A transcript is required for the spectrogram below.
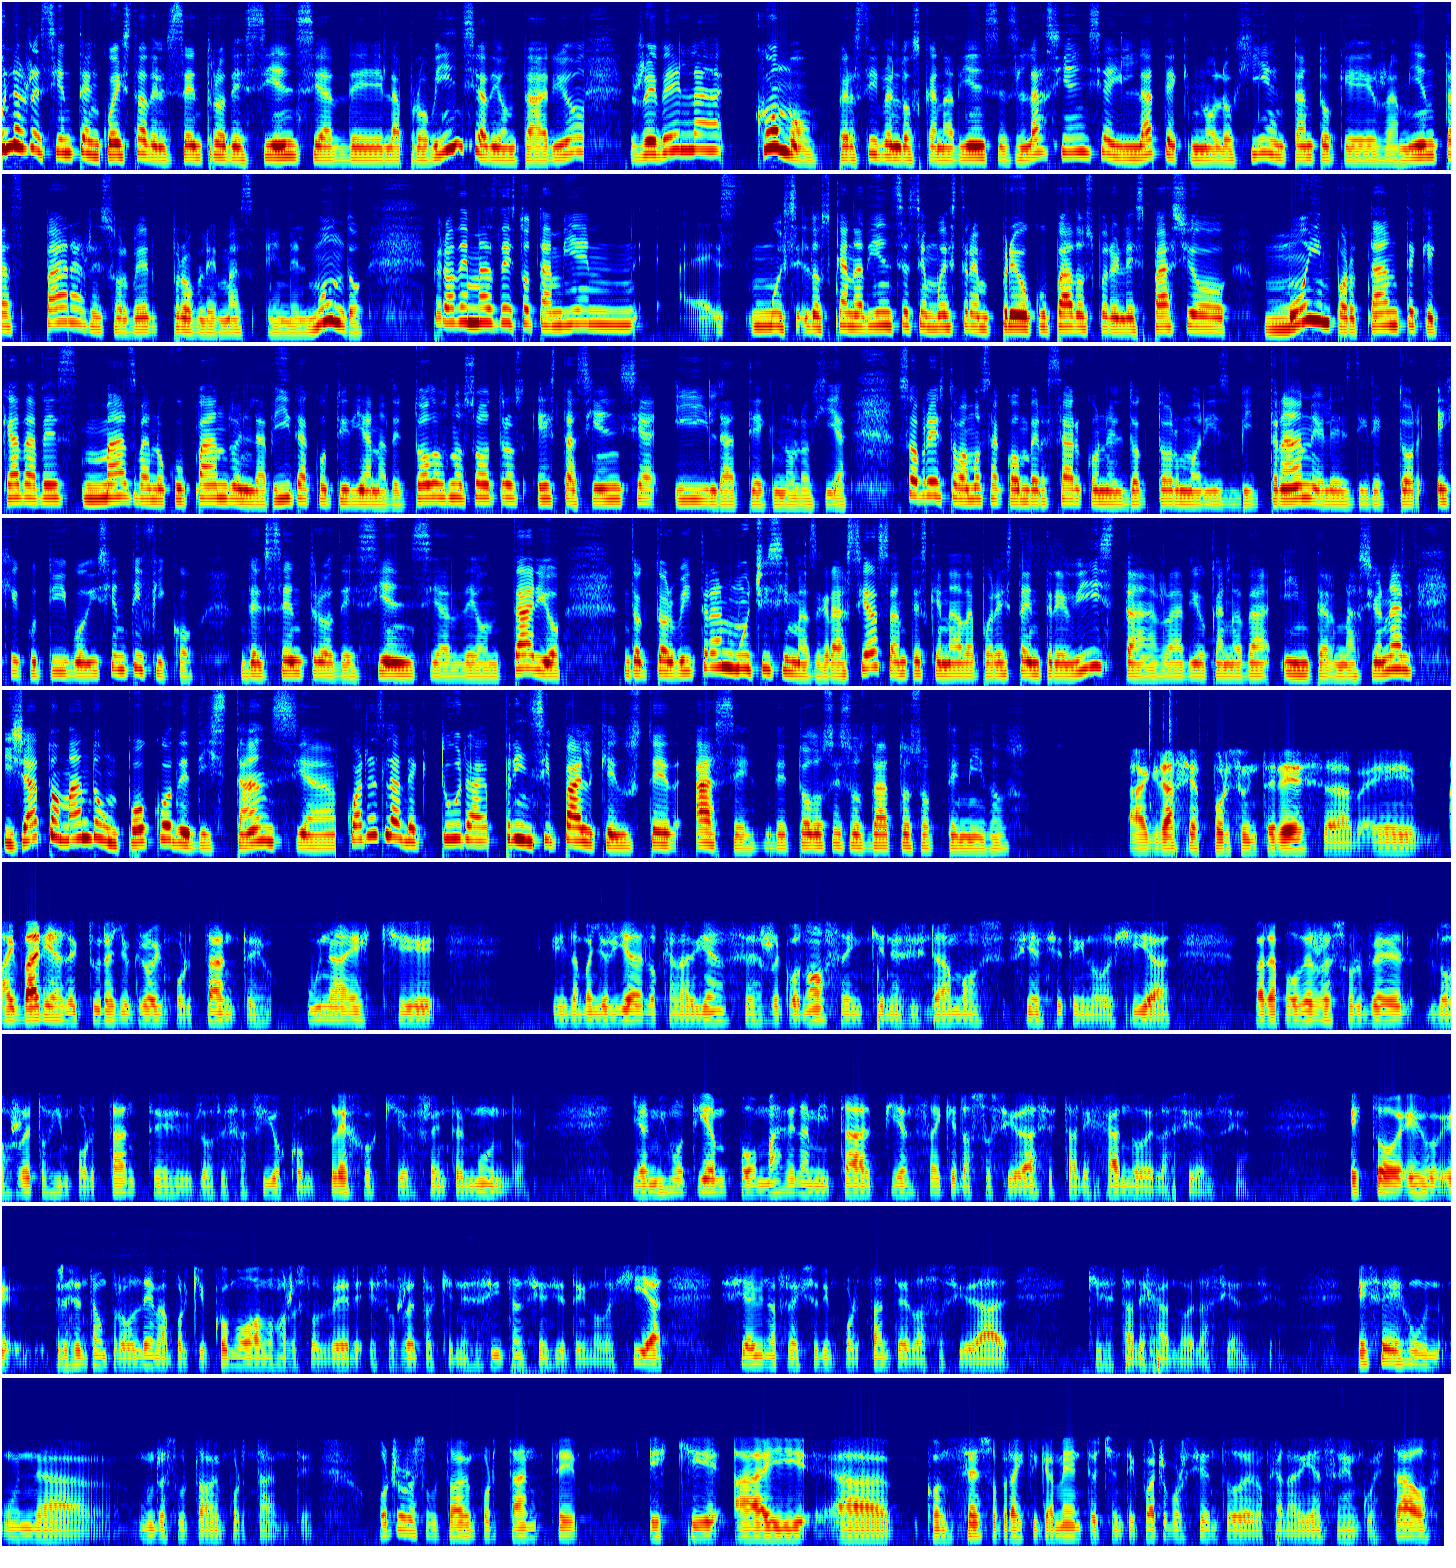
Una reciente encuesta del Centro de Ciencia de la provincia de Ontario revela cómo perciben los canadienses la ciencia y la tecnología en tanto que herramientas para resolver problemas en el mundo. Pero además de esto también los canadienses se muestran preocupados por el espacio muy importante que cada vez más van ocupando en la vida cotidiana de todos nosotros, esta ciencia y la tecnología. Sobre esto vamos a conversar con el doctor Maurice Vitran, él es director ejecutivo y científico del Centro de Ciencia de Ontario. Doctor Vitran, muchísimas gracias, antes que nada, por esta entrevista a Radio Canadá Internacional. Y ya un poco de distancia, ¿Cuál es la lectura principal que usted hace de todos esos datos obtenidos? Ah, gracias por su interés. Ah, eh, hay varias lecturas yo creo importantes. Una es que eh, la mayoría de los canadienses reconocen que necesitamos ciencia y tecnología para poder resolver los retos importantes y los desafíos complejos que enfrenta el mundo. Y al mismo tiempo, más de la mitad piensa que la sociedad se está alejando de la ciencia. Esto eh, presenta un problema porque cómo vamos a resolver esos retos que necesitan ciencia y tecnología si hay una fracción importante de la sociedad que se está alejando de la ciencia. Ese es un, un resultado importante. Otro resultado importante es que hay uh, consenso prácticamente, 84% de los canadienses encuestados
